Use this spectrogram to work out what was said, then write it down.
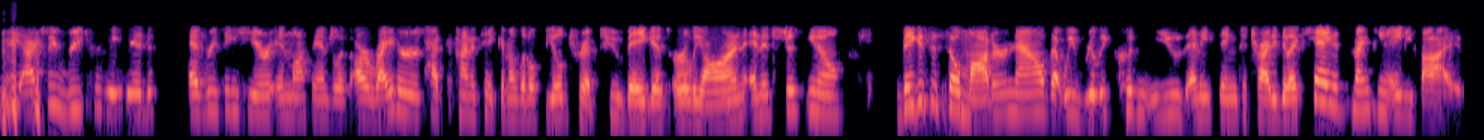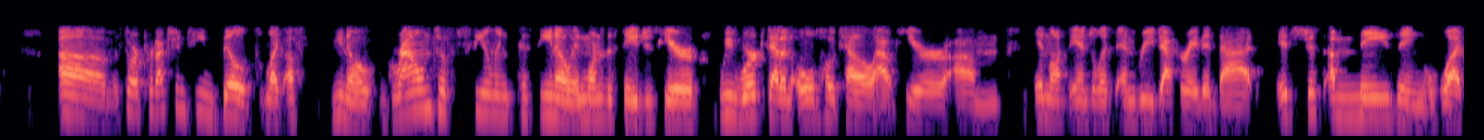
we actually recreated everything here in Los Angeles. Our writers had kind of taken a little field trip to Vegas early on, and it's just you know. Vegas is so modern now that we really couldn't use anything to try to be like, hey, it's 1985. Um, so our production team built like a you know, ground to ceiling casino in one of the stages here. We worked at an old hotel out here um, in Los Angeles and redecorated that. It's just amazing what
